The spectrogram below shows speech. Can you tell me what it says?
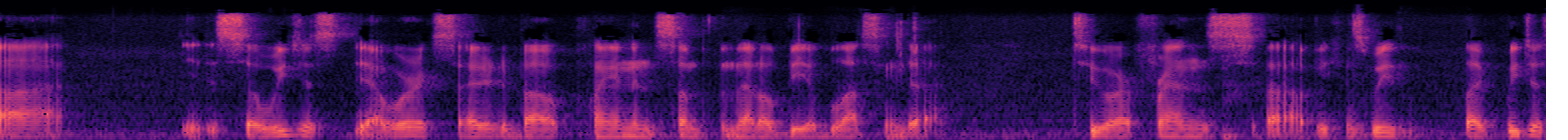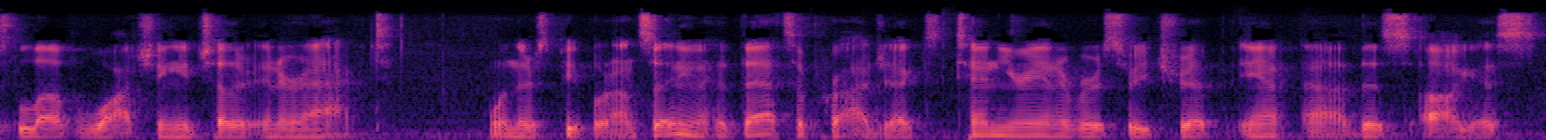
uh, so we just yeah we're excited about planning something that'll be a blessing to to our friends uh, because we like we just love watching each other interact when there's people around. So anyway, that's a project. Ten year anniversary trip uh, this August.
